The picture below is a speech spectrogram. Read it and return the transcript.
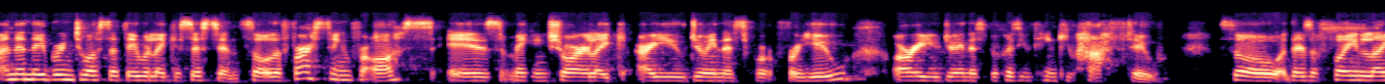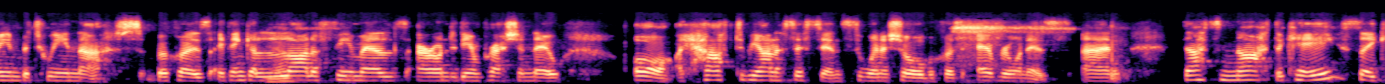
and then they bring to us that they would like assistance so the first thing for us is making sure like are you doing this for, for you or are you doing this because you think you have to so there's a fine line between that because i think a yeah. lot of females are under the impression now oh i have to be on assistance to win a show because everyone is and that's not the case. Like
